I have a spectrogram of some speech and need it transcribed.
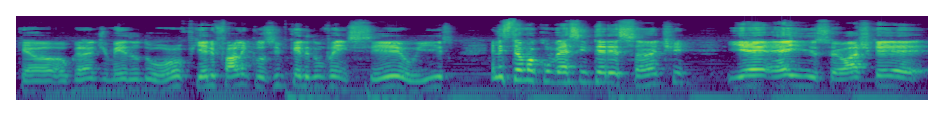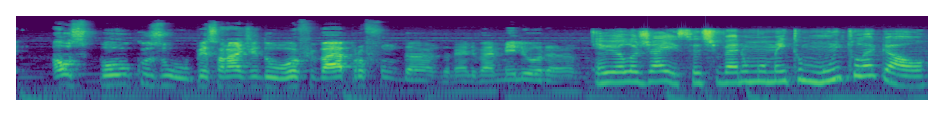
Que é o, o grande medo do Worf. E ele fala, inclusive, que ele não venceu isso. Eles têm uma conversa interessante e é, é isso. Eu acho que é, aos poucos o personagem do Worf vai aprofundando, né? Ele vai melhorando. Eu ia elogiar isso. Eles tiveram um momento muito legal.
